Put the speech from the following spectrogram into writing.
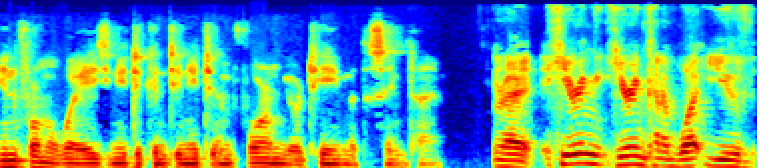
informal ways, you need to continue to inform your team at the same time. Right. Hearing hearing kind of what you've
